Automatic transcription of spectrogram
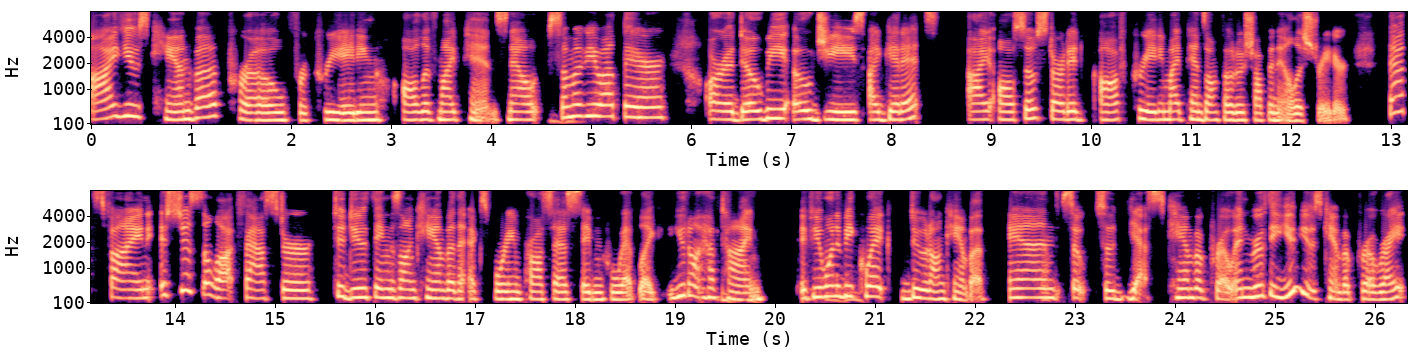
I use Canva Pro for creating all of my pins. Now, some of you out there are Adobe OGs. I get it. I also started off creating my pins on Photoshop and Illustrator. That's fine. It's just a lot faster to do things on Canva, the exporting process, saving for web. Like you don't have mm-hmm. time. If you want to be mm-hmm. quick, do it on Canva. And so, so yes, Canva Pro. And Ruthie, you use Canva Pro, right?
